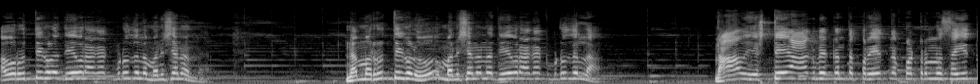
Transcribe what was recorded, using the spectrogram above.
ಅವ ವೃತ್ತಿಗಳು ದೇವರಾಗಕ್ಕೆ ಬಿಡುವುದಿಲ್ಲ ಮನುಷ್ಯನನ್ನ. ನಮ್ಮ ವೃತ್ತಿಗಳು ಮನುಷ್ಯನನ್ನ ದೇವರಾಗಕ್ಕೆ ಬಿಡುವುದಿಲ್ಲ. ನಾವು ಎಷ್ಟೇ ಆಗ್ಬೇಕಂತ ಪ್ರಯತ್ನ ಪಟ್ಟರೂ ಸಹಿತ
